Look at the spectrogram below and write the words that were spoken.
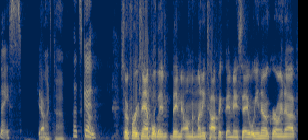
Nice. Yeah. I like that. That's good. So, for Okay. example, they they may- on the money topic, they may say, well, you know, growing up.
